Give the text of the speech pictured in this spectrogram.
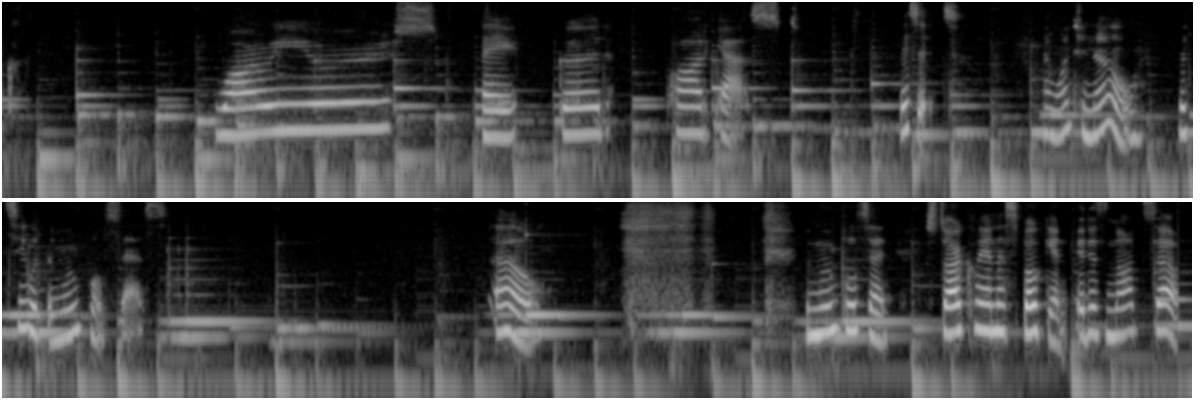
Warriors a good podcast. Is it? I want to know. Let's see what the Moonpool says. Oh. the Moonpool said, StarClan has spoken. It is not so.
